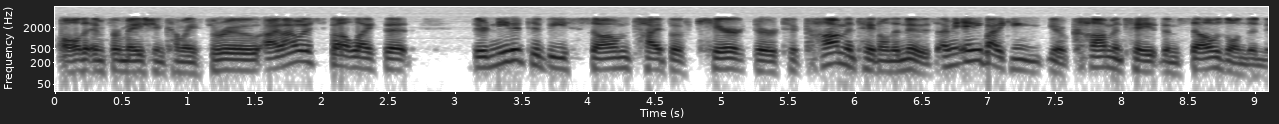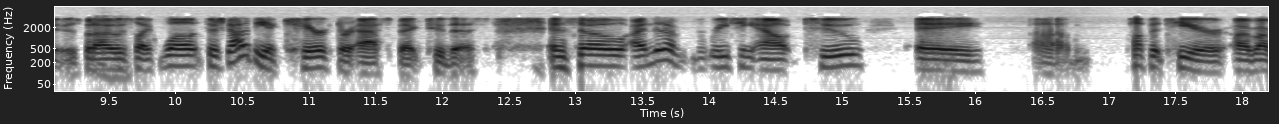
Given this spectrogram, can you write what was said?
all the information coming through, I always felt like that there needed to be some type of character to commentate on the news. I mean, anybody can, you know, commentate themselves on the news, but I was like, well, there's got to be a character aspect to this. And so I ended up reaching out to a um, puppeteer, uh,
